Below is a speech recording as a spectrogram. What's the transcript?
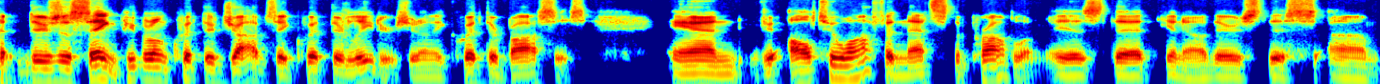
there's a saying people don't quit their jobs, they quit their leaders, you know, they quit their bosses. And all too often that's the problem is that, you know, there's this um,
